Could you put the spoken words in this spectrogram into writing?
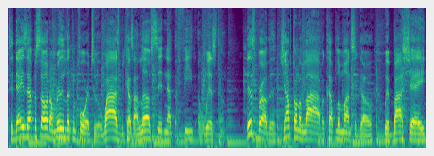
today's episode, I'm really looking forward to it. Why? Is because I love sitting at the feet of wisdom. This brother jumped on a live a couple of months ago with Bashe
